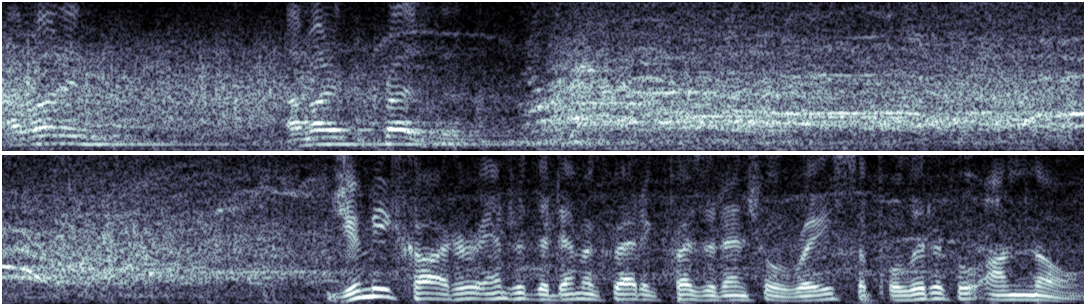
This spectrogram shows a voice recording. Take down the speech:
I'm running, I'm running for president. Jimmy Carter entered the Democratic presidential race a political unknown.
